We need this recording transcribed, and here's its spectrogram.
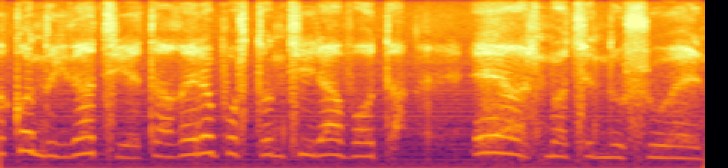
Erantzunak ondo idatzi eta gero postontzira bota. E asmatzen duzuen.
